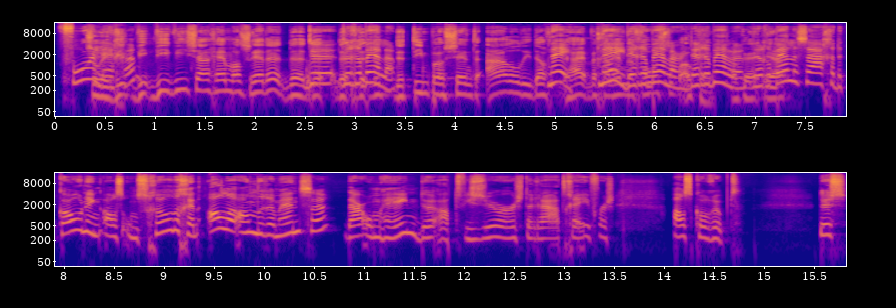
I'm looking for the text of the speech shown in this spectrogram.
Sorry, voorleggen... wie, wie, wie, wie zag hem als redder? De, De- de rebellen. De, de 10% adel die dacht, Nee, hij, we gaan nee de rebellen. De rebellen, de ja. rebellen zagen de koning als onschuldig en alle andere mensen daaromheen, de adviseurs, de raadgevers, als corrupt. Dus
